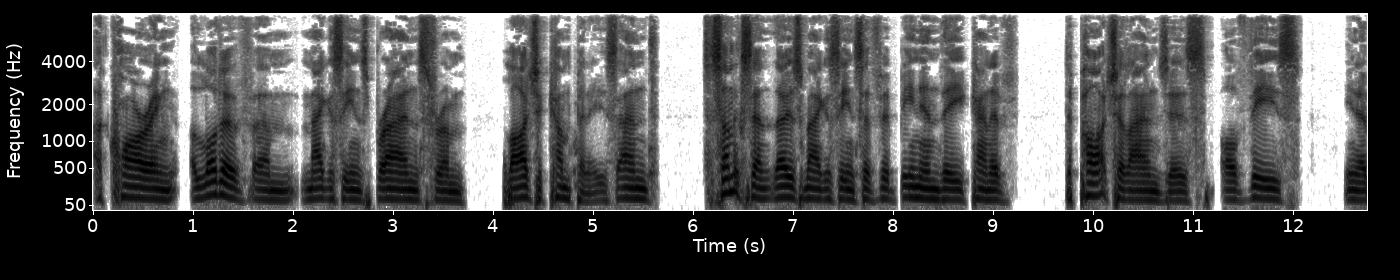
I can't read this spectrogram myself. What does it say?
acquiring a lot of um, magazines, brands from larger companies, and to some extent, those magazines have been in the kind of departure lounges of these, you know,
